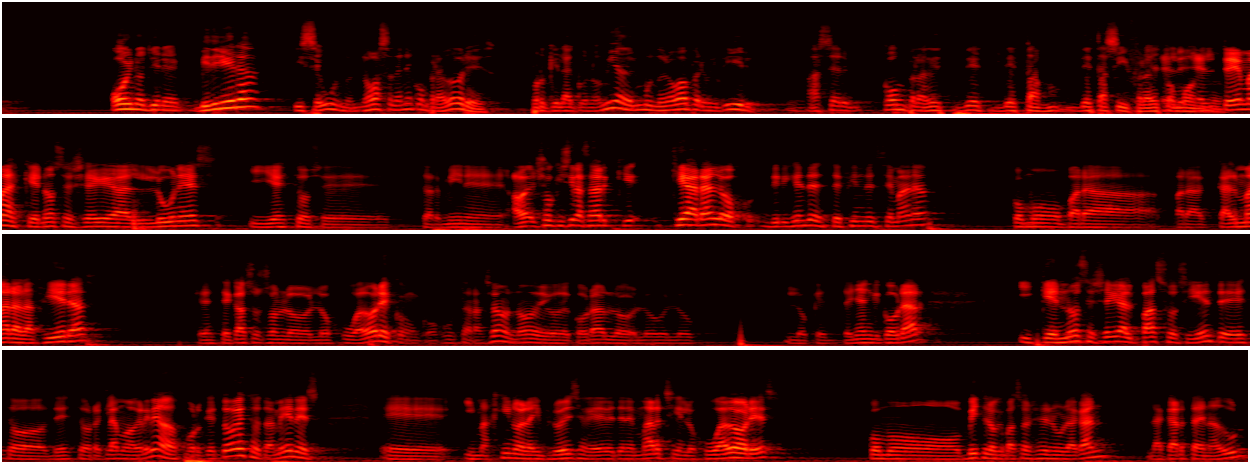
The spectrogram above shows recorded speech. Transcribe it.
hoy no tiene vidriera y segundo, no vas a tener compradores porque la economía del mundo no va a permitir hacer compras de, de, de estas de estas cifras, de estos El, montos. el tema es que no se llegue al lunes y esto se termine. A ver, yo quisiera saber qué, qué harán los dirigentes este fin de semana como para, para calmar a las fieras, que en este caso son lo- los jugadores, con, justa razón, ¿no? Digo, de cobrar lo, lo- lo- lo que tenían que cobrar y que no se llegue al paso siguiente de, esto, de estos reclamos agremiados, porque todo esto también es, eh, imagino la influencia que debe tener Marchi en los jugadores, como, ¿viste lo que pasó ayer en Huracán? La carta de Nadur.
